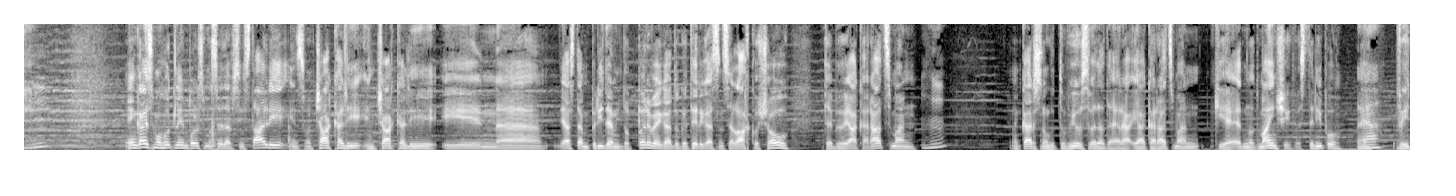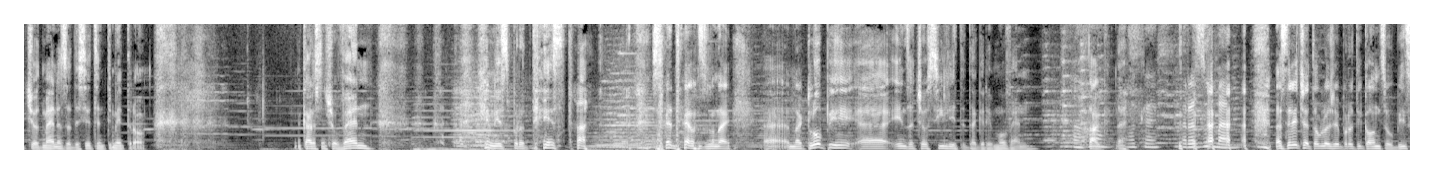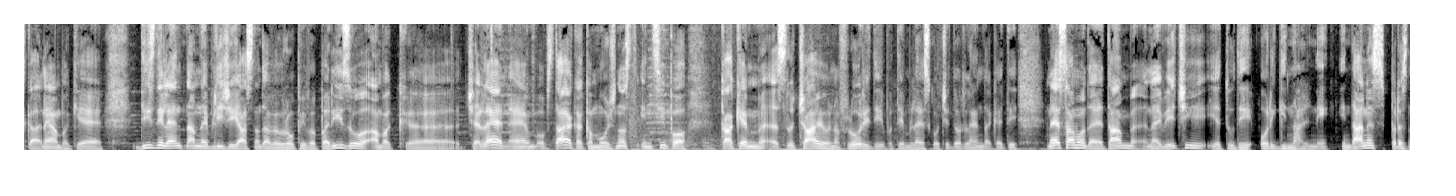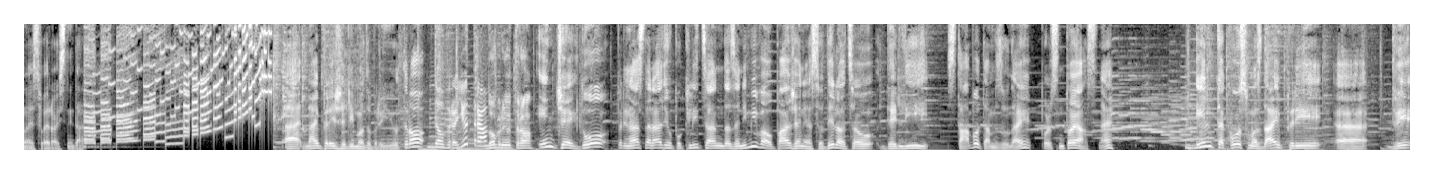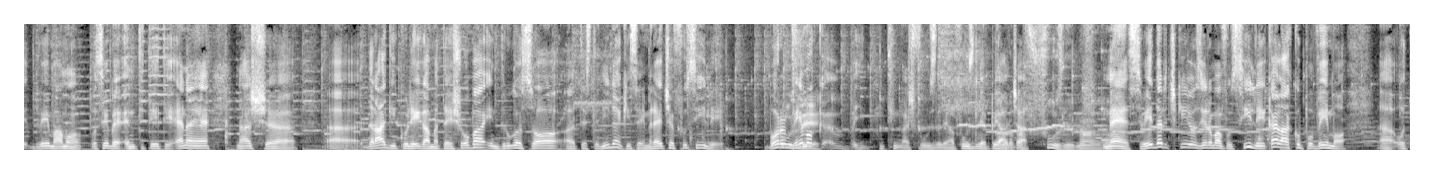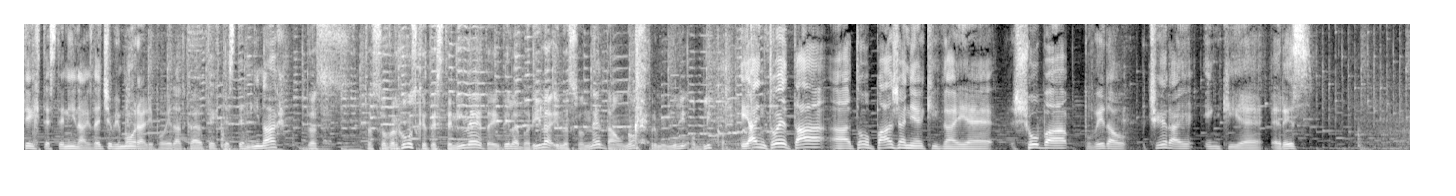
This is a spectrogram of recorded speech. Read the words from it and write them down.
In kaj smo hoteli, in pol smo seveda vsi stali in smo čakali in čakali. In uh, jaz tam pridem do prvega, do katerega sem se lahko šel, to je bil Jaka Racman. Uh -huh. Na kar sem ugotovil, seveda, da je Jaka Racman, ki je eden od manjših v stripu, ne. Ja. večji od mene za 10 cm. Na kar sem šel ven in iz protesta sedel zunaj eh, na klopi eh, in začel siliti, da gremo ven. Tak, ne. Okay. Razumem. Na srečo je to bilo že proti koncu obiska, ne? ampak je Disneyland nam najbližji, jasno, da v Evropi, v Parizu, ampak eh, če le, ne, obstaja kakšna možnost in si po kakem eh, slučaju na Floridi potem le skoči do Orlanda, kajti ne samo, da je tam največji, je tudi originalni in danes praznuje svoj rojstni dan. Eh, najprej želimo dobro jutro. Dobro jutro. Dobro jutro. In če je kdo pri nas na radiju poklican, da zanimiva opažanja sodelavcev deli s tabo tam zunaj, pol sem to jaz. Ne? In tako smo zdaj pri eh, dve, dve imamo posebej entiteti. Ena je naš. Eh, Uh, dragi kolega Matej Šoba, in drugo so uh, testenine, ki se jim reče fusili. Bor, Fuzli. vemo, ti imaš fuzle, a fuzle je pijača. Fuzli, no. Ne, svedrčki oziroma fosili, kaj lahko povemo uh, o teh testeninah? Zdaj, če bi morali povedati, kaj je o teh testeninah. da, da so vrhunske testenine, da jih dela barila in da so nedavno spremenili obliko. Ja, in to je ta, uh, to opažanje, ki ga je Šoba povedal včeraj in ki je res.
